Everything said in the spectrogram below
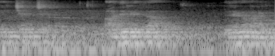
ఈ చర్చ్ అధినేత నిజంగా మనకు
